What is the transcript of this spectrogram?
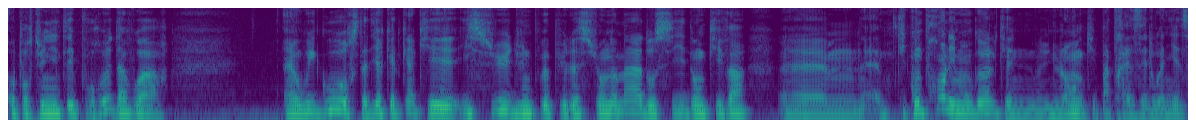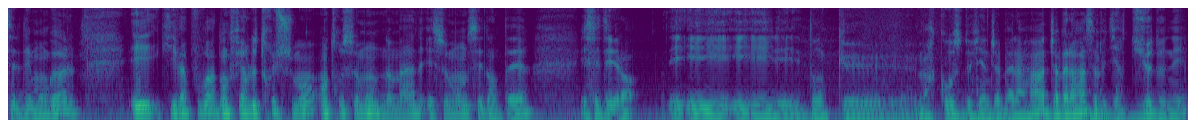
opportunité pour eux d'avoir un Ouïghour, c'est-à-dire quelqu'un qui est issu d'une population nomade aussi, donc qui va, euh, qui comprend les Mongols, qui a une, langue qui est pas très éloignée de celle des Mongols, et qui va pouvoir donc faire le truchement entre ce monde nomade et ce monde sédentaire. Et c'était alors et, donc, euh, Marcos devient Jabalaha. Jabalaha, ça veut dire Dieu donné.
